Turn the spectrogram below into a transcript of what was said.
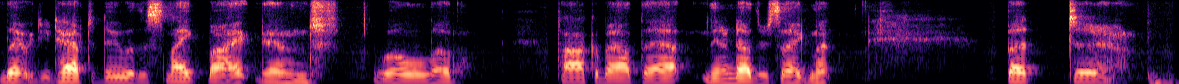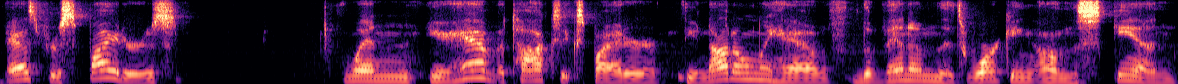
that you'd have to do with a snake bite, and we'll uh, talk about that in another segment. But uh, as for spiders, when you have a toxic spider, you not only have the venom that's working on the skin,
